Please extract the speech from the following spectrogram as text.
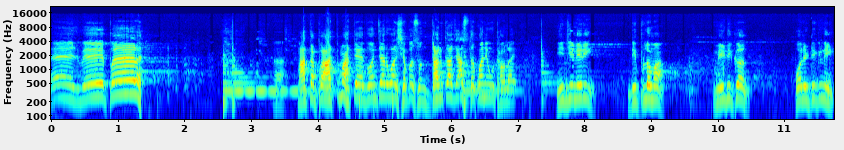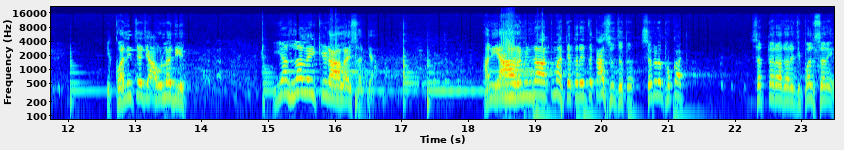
पळ आता आत्महत्या दोन चार वर्षापासून दणका जास्त कोणी उठवलाय? इंजिनिअरिंग डिप्लोमा मेडिकल पॉलिटेक्निक हे कॉलेजच्या जे अवलादी आहेत. यांना लई किडा आलाय सध्या. आणि या रवींना आत्महत्या करायचं का सुचत? सगळं फुकाट. सत्तर हजाराची पल्सर आहे.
